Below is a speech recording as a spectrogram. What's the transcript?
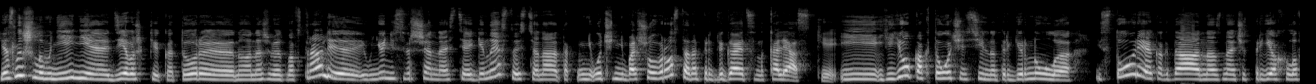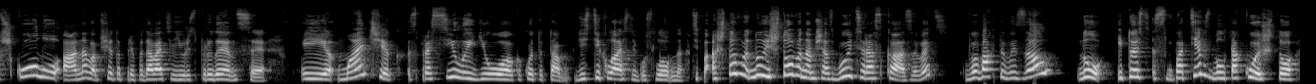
я слышала мнение девушки, которая, ну, она живет в Австралии, и у нее несовершенный остеогенез, то есть она так, очень небольшого роста, она передвигается на коляске. И ее как-то очень сильно триггернула история, когда она, значит, приехала в школу, а она вообще-то преподаватель юриспруденции. И мальчик спросил ее, какой-то там десятиклассник условно, типа, а что вы, ну и что вы нам сейчас будете рассказывать? Вы вахтовый зал? Ну, и то есть подтекст был такой, что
